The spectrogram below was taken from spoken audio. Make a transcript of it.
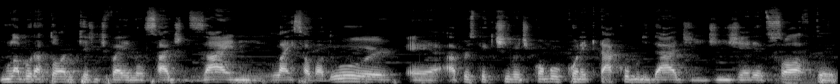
um laboratório que a gente vai lançar de design lá em Salvador, é, a perspectiva de como conectar a comunidade de engenharia de software,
